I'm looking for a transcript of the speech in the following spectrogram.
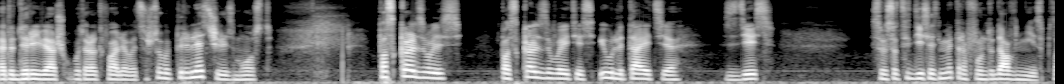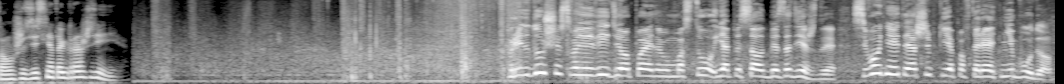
на эту деревяшку, которая отваливается, чтобы перелезть через мост. Поскальзывались, поскальзываетесь и улетаете здесь с высоты 10 метров вон туда вниз, потому что здесь нет ограждения. Предыдущее свое видео по этому мосту я писал без одежды. Сегодня этой ошибки я повторять не буду.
